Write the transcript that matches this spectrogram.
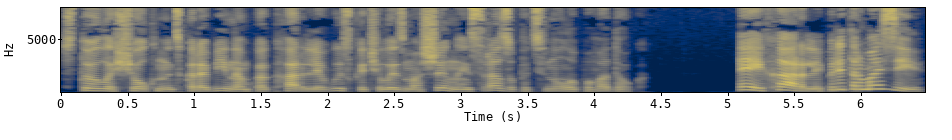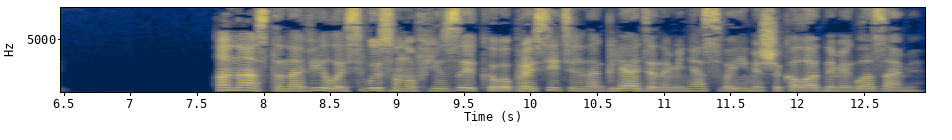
Стоило щелкнуть карабином, как Харли выскочила из машины и сразу потянула поводок. «Эй, Харли, притормози!» Она остановилась, высунув язык и вопросительно глядя на меня своими шоколадными глазами.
